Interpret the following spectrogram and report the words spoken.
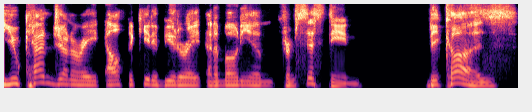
you can generate alpha ketobutyrate and ammonium from cysteine because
